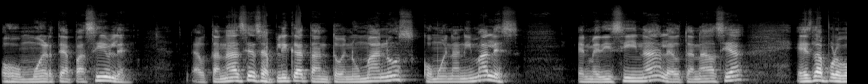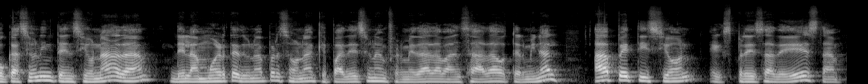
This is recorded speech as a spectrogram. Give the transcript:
o muerte apacible. La eutanasia se aplica tanto en humanos como en animales. En medicina, la eutanasia es la provocación intencionada de la muerte de una persona que padece una enfermedad avanzada o terminal, a petición expresa de esta.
